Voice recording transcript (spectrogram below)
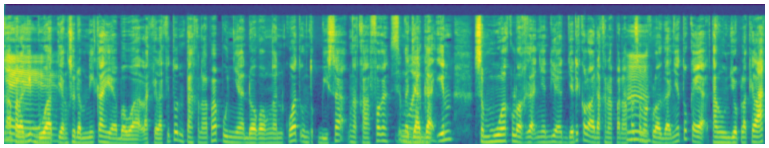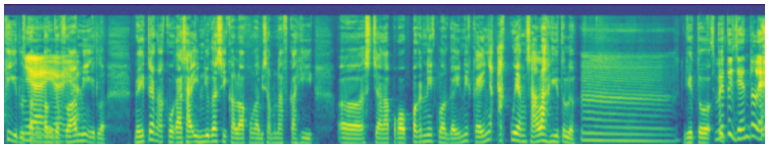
Ya, Apalagi ya, ya, buat ya. yang sudah menikah ya bahwa laki-laki tuh entah kenapa punya dorongan kuat untuk bisa ngecover, ngejagain semua keluarganya dia. Jadi kalau ada kenapa-napa sama keluarganya tuh kayak tanggung jawab laki-laki gitu, Hmm. Ya, tanggung, tanggung ya, jawab ya. suami gitu loh. Nah, itu yang aku rasain juga sih kalau aku nggak bisa menafkahi eh, secara proper nih keluarga ini kayaknya aku yang salah gitu loh. hmm. Gitu. Sebenarnya itu gentle ya.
